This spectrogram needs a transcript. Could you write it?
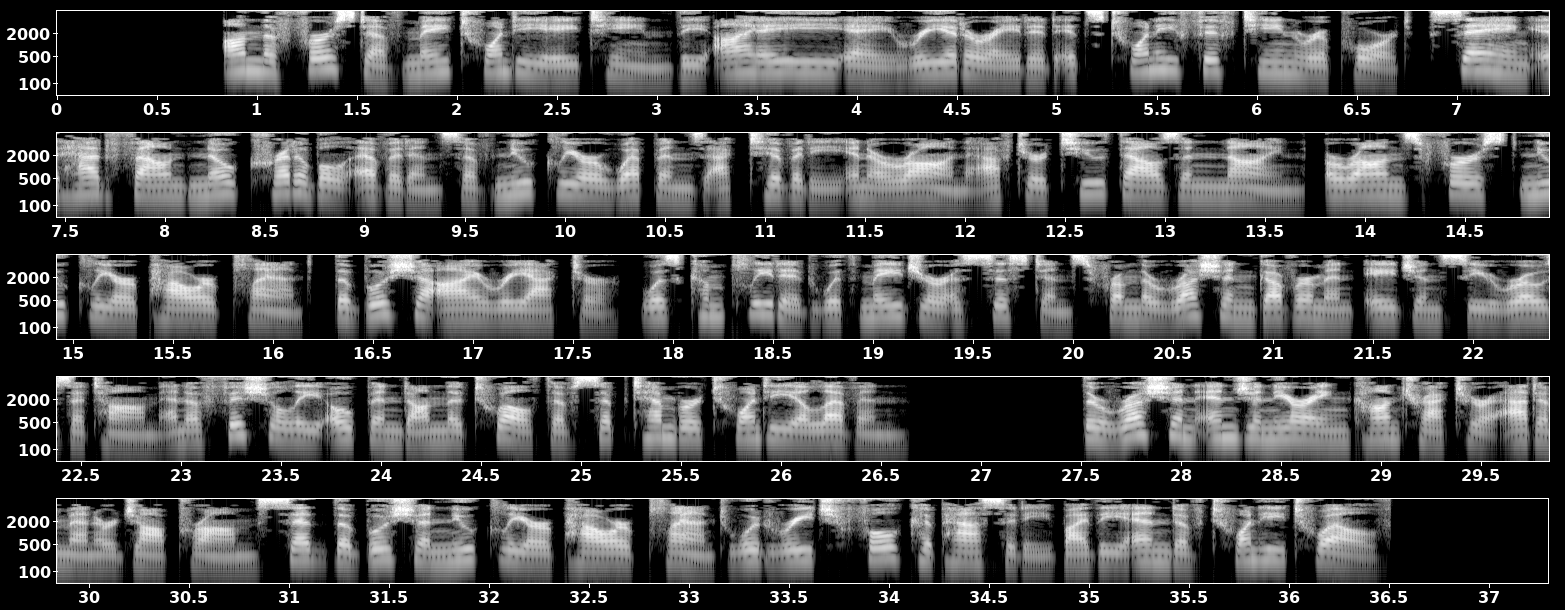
On 1 May 2018 the IAEA reiterated its 2015 report, saying it had found no credible evidence of nuclear weapons activity in Iran after 2009. Iran's first nuclear power plant, the Bushehr I reactor, was completed with major assistance from the Russian government agency Rosatom and officially opened on 12 September 2011. The Russian engineering contractor Atomenergoprom said the Bushehr nuclear power plant would reach full capacity by the end of 2012.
